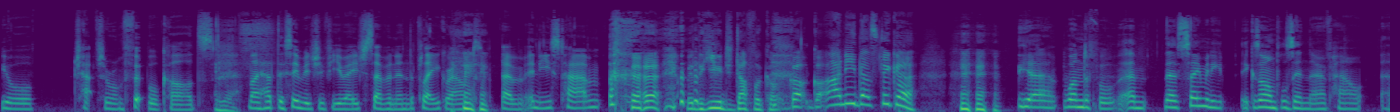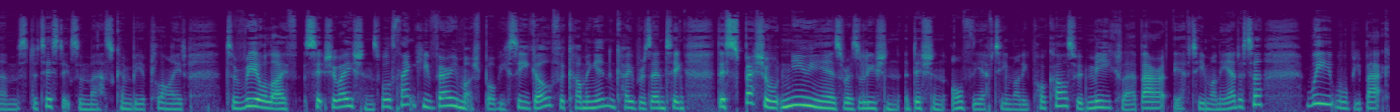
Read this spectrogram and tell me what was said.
your chapter on football cards. Yes. And I had this image of you, age seven, in the playground um, in East Ham. with the huge duffel coat. Got, got, I need that sticker. yeah, wonderful. Um, there's so many examples in there of how um, statistics and maths can be applied to real life situations. Well, thank you very much, Bobby Seagull, for coming in and co presenting this special New Year's resolution edition of the FT Money podcast with me, Claire Barrett, the FT Money editor. We will be back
